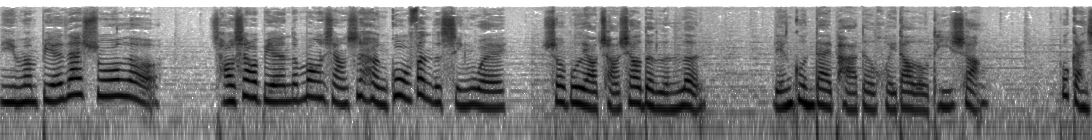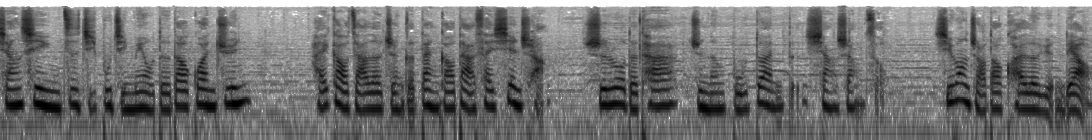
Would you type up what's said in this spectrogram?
你们别再说了，嘲笑别人的梦想是很过分的行为。受不了嘲笑的冷冷，连滚带爬的回到楼梯上，不敢相信自己不仅没有得到冠军，还搞砸了整个蛋糕大赛现场。失落的他只能不断的向上走，希望找到快乐原料。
